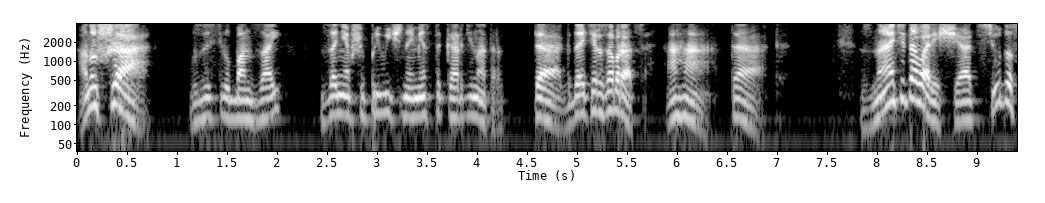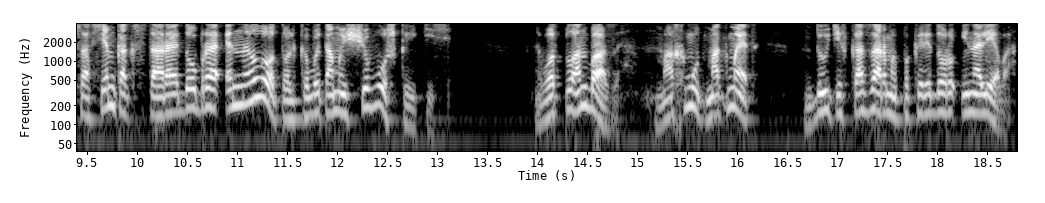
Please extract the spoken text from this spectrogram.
«А ну ша!» — возвестил Банзай, занявший привычное место координатора. «Так, дайте разобраться. Ага, так. Знаете, товарищи, отсюда совсем как старая добрая НЛО, только вы там еще вошкаетесь. Вот план базы. Махмуд, Макмед, дуйте в казармы по коридору и налево.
